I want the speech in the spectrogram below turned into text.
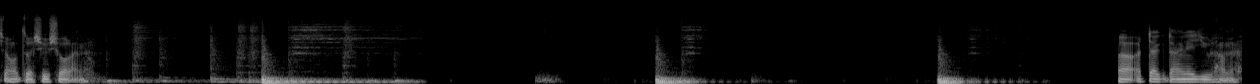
ကျွန်တော် threshold short လိုက်မယ်အာ attack တိုင်းလေးယူထားမယ်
